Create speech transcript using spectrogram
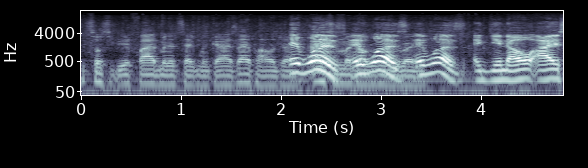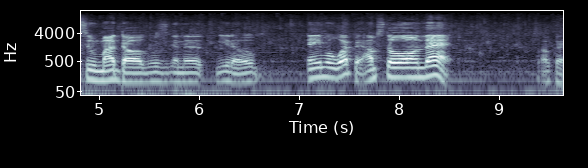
It's supposed to be a five minute segment, guys. I apologize. It was. It was. It was. You know, I assumed my dog was gonna, you know, aim a weapon. I'm still on that. Okay.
